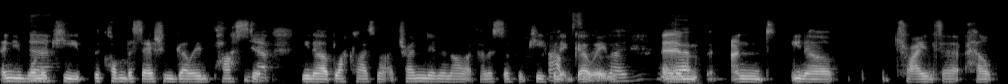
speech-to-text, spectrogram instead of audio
and you want to Yeah. keep the conversation going past Yeah. it. You know, Black Lives Matter trending and all that kind of stuff, and keeping it going. Absolutely. Yeah. Um, and you know, trying to help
